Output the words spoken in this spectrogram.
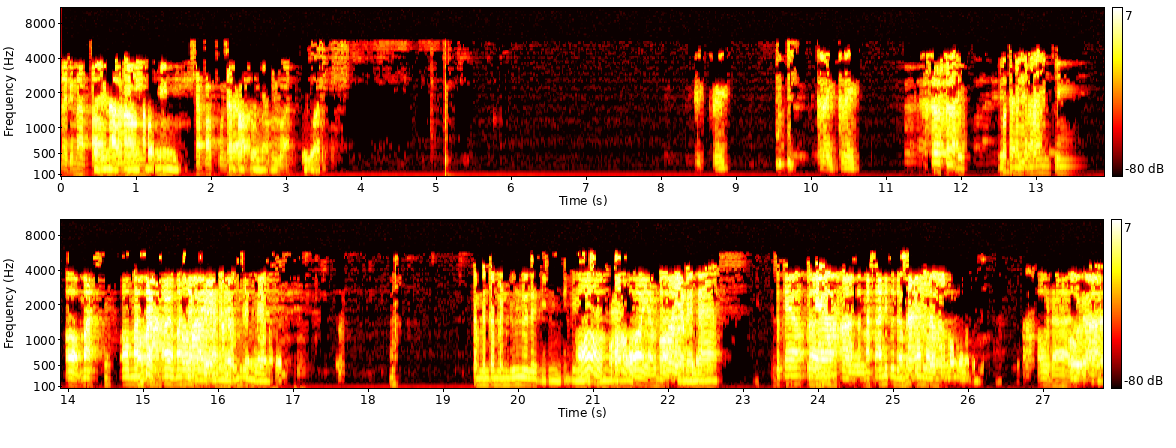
dari Natal, dari Natal tahun, ini, tahun ini, siapa pun, siapa pun yang duluan. duluan. Krik. Teman-teman Oh, Mas. Oh, Mas Dek. Oh, Mas Dek teman-teman dulu lah di, di oh, oh, oh ya udah. Oh, ya udah. Itu kayak, kayak uh, Mas Adit udah ngomong. Oh udah. Oh udah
